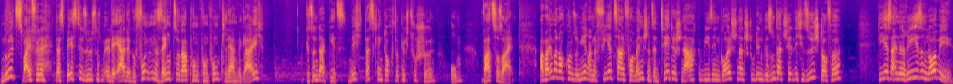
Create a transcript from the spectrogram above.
Null Zweifel, das beste Süßungsmittel der Erde gefunden, senkt sogar Punkt, Punkt, Punkt, klären wir gleich. Gesünder geht's nicht, das klingt doch wirklich zu schön, um wahr zu sein. Aber immer noch konsumieren eine Vielzahl von Menschen synthetisch nachgewiesen in Goldstandard-Studien gesundheitsschädliche Süßstoffe, die es eine Riesenlobby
